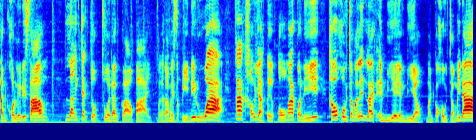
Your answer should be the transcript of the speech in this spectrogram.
1,000 คนเลยด้วยซ้ำหลังจากจบทัวร์ดังกล่าวไป มันก็ทำให้สปีดได้รู้ว่า ถ้าเขาอยากเติบโตมากกว่านี้ เขาคงจะมาเล่นไลฟ์ NBA อย่างเดียว มันก็คงจะไม่ได้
